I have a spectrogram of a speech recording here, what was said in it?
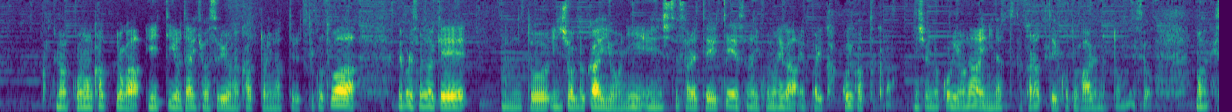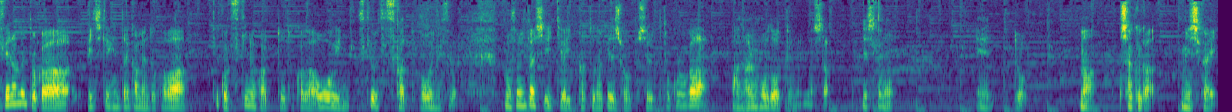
まあ、このカットが ET を代表するようなカットになってるってことは、やっぱりそれだけ、うんと、印象深いように演出されていて、さらにこの絵がやっぱりかっこよかったから、印象に残るような絵になってたからっていうことがあるんだと思うんですよ。まあ、セラーメンとか HK 変態仮面とかは結構月のカットとかが多い、月を映すカットが多いんですよ。でもそれに対して ET は1カットだけで勝負してるってところが、あ、なるほどって思いました。で、しかも、えーっと、まあ、尺が短い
